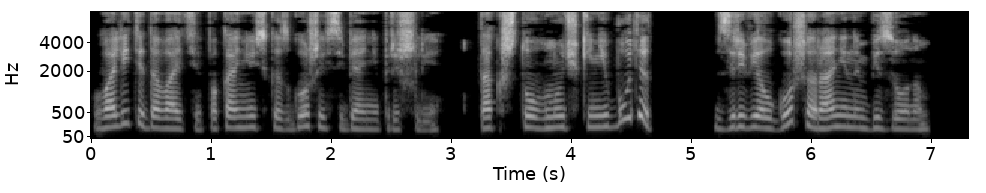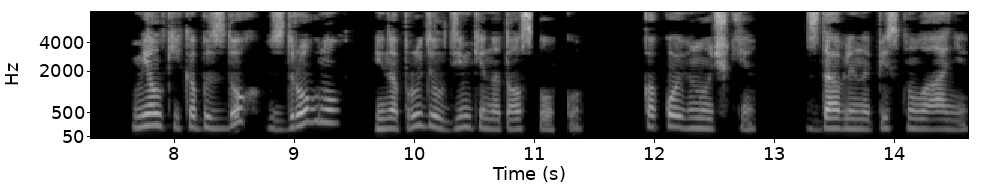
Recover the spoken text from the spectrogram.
Валите давайте, пока Нюська с Гошей в себя не пришли. «Так что, внучки не будет?» — взревел Гоша раненым бизоном. Мелкий кобы сдох, вздрогнул и напрудил Димке на толстовку. «Какой внучки?» — сдавленно пискнула Аня.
